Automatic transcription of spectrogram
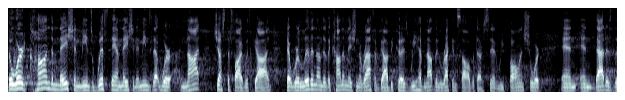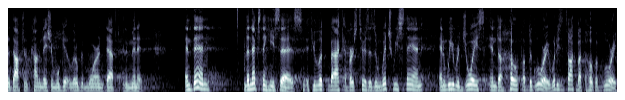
the word condemnation means with damnation. It means that we're not justified with God, that we're living under the condemnation, the wrath of God, because we have not been reconciled with our sin. We've fallen short, and, and that is the doctrine of condemnation. We'll get a little bit more in depth in a minute. And then the next thing he says, if you look back at verse 2, it says, In which we stand and we rejoice in the hope of the glory. What does he talk about, the hope of glory?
